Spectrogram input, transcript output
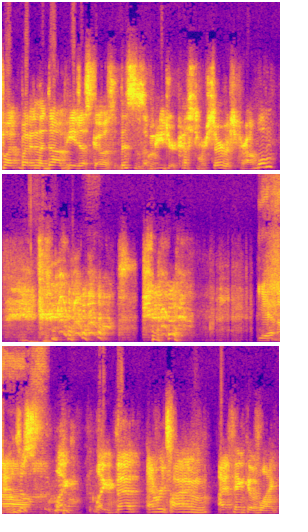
But but in the dub, he just goes, "This is a major customer service problem." yeah, and uh... just like like that. Every time I think of like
